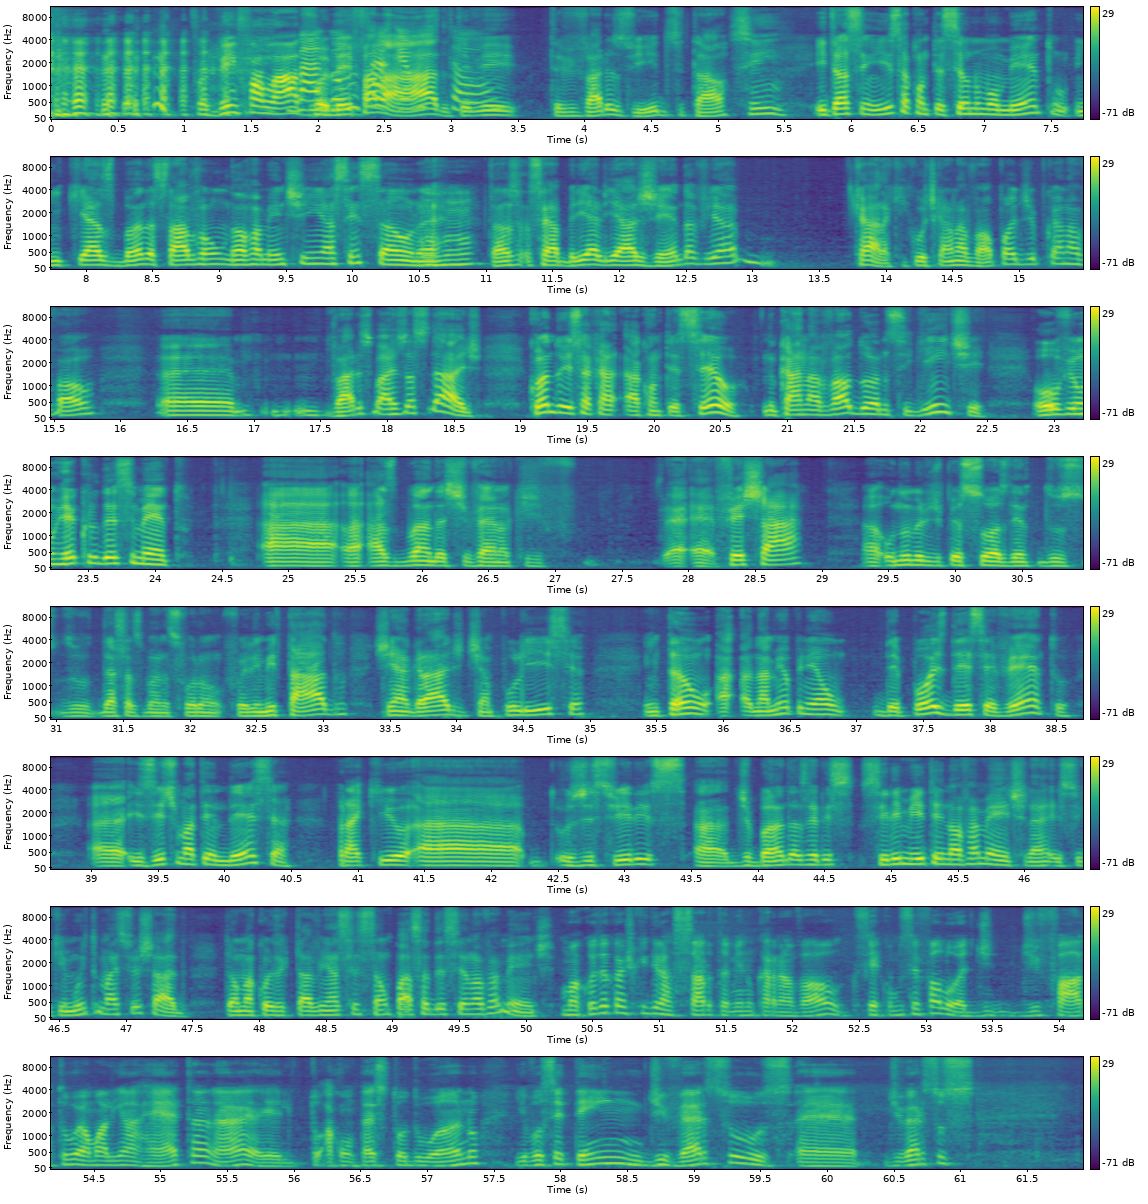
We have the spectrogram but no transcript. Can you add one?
Foi bem falado. Bagunça, foi bem falado. Teve, teve vários vídeos e tal. Sim. Então, assim, isso aconteceu no momento em que as bandas estavam novamente em ascensão, né? Uhum. Então, você abria ali a agenda, via. Cara, que curte carnaval pode ir pro carnaval é, em vários bairros da cidade. Quando isso ac aconteceu, no carnaval do ano seguinte, houve um recrudescimento. A, a, as bandas tiveram que é, é, fechar, o número de pessoas dentro dos, do, dessas bandas foram, foi limitado, tinha grade, tinha polícia. Então, na minha opinião, depois desse evento, uh, existe uma tendência para que uh, os desfiles uh, de bandas eles se limitem novamente, né? Eles fiquem muito mais fechados. Então, uma coisa que estava em ascensão passa a descer novamente. Uma coisa que eu acho que é engraçado também no carnaval, que é como você falou, de, de fato é uma linha reta, né? Ele acontece todo ano e você tem diversos, é, diversos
